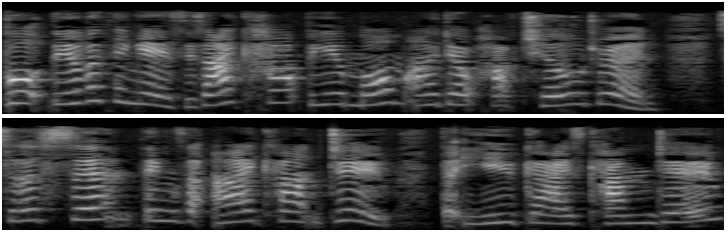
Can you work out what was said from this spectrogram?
But the other thing is, is I can't be a mom. I don't have children. So there's certain things that I can't do that you guys can do.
